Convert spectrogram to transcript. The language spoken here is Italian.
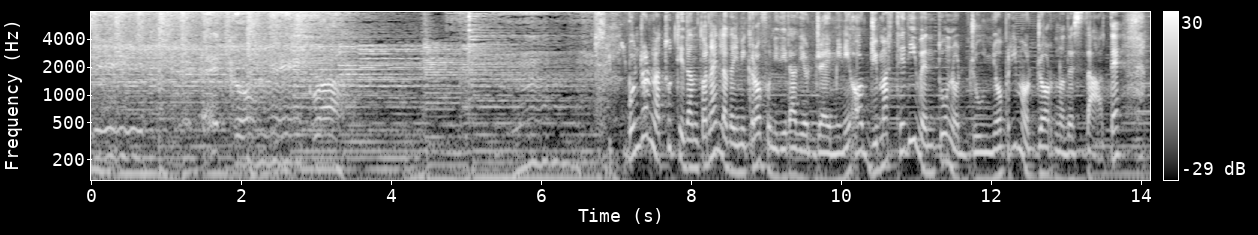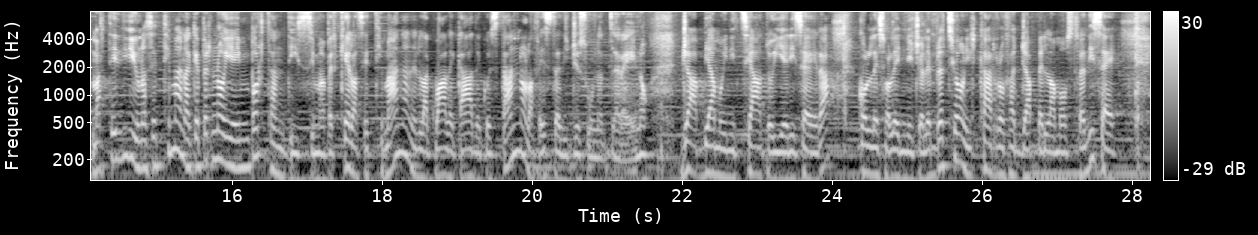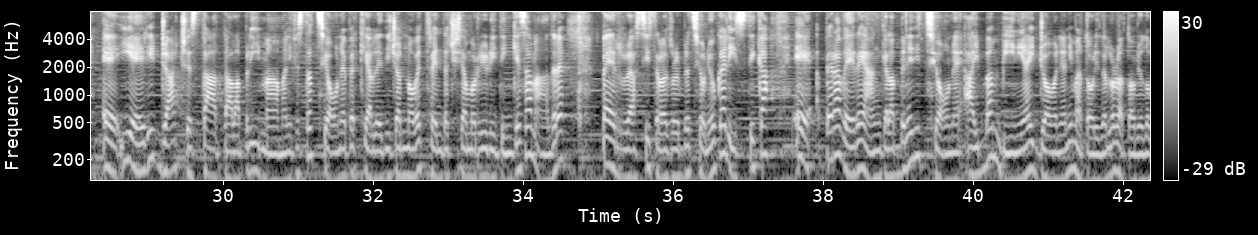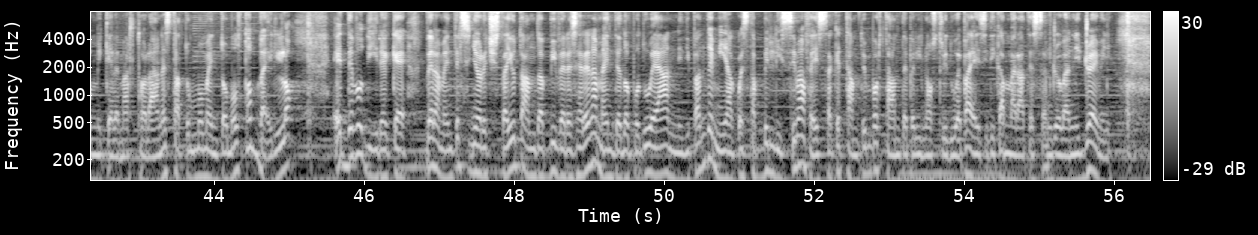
così eccomi qua Buongiorno a tutti da Antonella dai microfoni di Radio Gemini. Oggi martedì 21 giugno, primo giorno d'estate, martedì di una settimana che per noi è importantissima perché è la settimana nella quale cade quest'anno la festa di Gesù Nazareno. Già abbiamo iniziato ieri sera con le solenni celebrazioni, il carro fa già bella mostra di sé e ieri già c'è stata la prima manifestazione perché alle 19.30 ci siamo riuniti in Chiesa Madre per assistere alla celebrazione eucaristica e per avere anche la benedizione ai bambini e ai giovani animatori dell'oratorio Don Michele Martorana. È stato un momento molto bello e devo dire che veramente il Signore ci sta aiutando a vivere serenamente dopo due anni di pandemia questa bellissima festa che è tanto importante per i nostri due paesi di Cammarate e San Giovanni Gemini.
